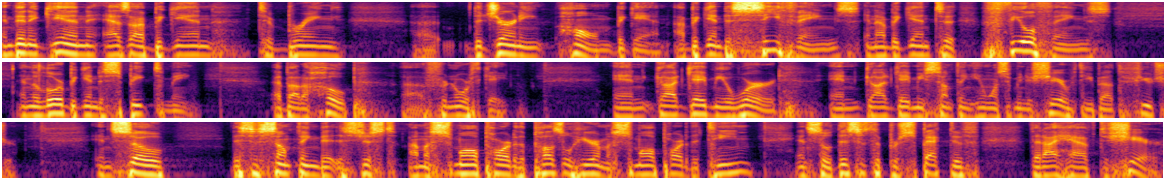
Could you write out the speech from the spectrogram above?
and then again, as I began to bring uh, the journey home, began. I began to see things and I began to feel things, and the Lord began to speak to me about a hope uh, for Northgate. And God gave me a word, and God gave me something He wants me to share with you about the future. And so, this is something that is just, I'm a small part of the puzzle here, I'm a small part of the team. And so, this is the perspective that I have to share.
